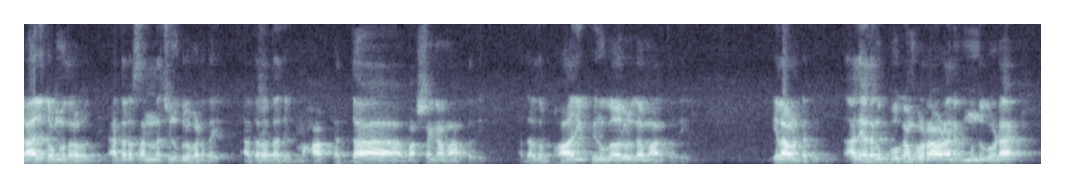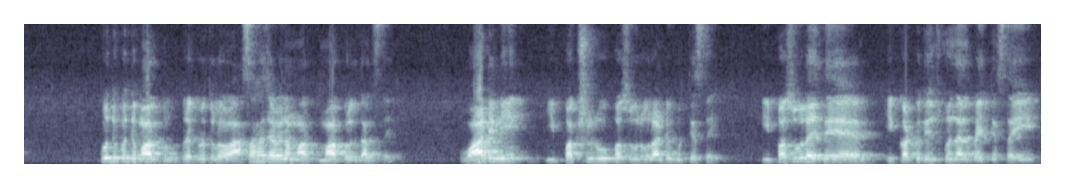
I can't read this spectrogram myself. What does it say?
గాలితో మొదలవుద్ది. ఆ తర్వాత సన్న చినుకులు పడతాయి. ఆ తర్వాత అది మహా పెద్ద వర్షంగా మారుతుంది. ఆ తర్వాత భారీ పెనుగాలులుగా మారుతుంది. ఇలా ఉంటుంది. అదేవిధంగా భూకంపం రావడానికి ముందు కూడా కొద్ది కొద్ది మార్పులు ప్రకృతిలో అసహజమైన మార్పు మార్పులకు తలుస్తాయి. వాటిని ఈ పక్షులు పశువులు లాంటివి గుర్తిస్తాయి. ఈ పశువులు అయితే ఈ కట్టు దించుకునే దానికి ప్రయత్నిస్తాయి.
